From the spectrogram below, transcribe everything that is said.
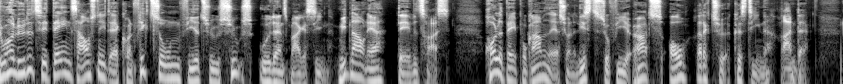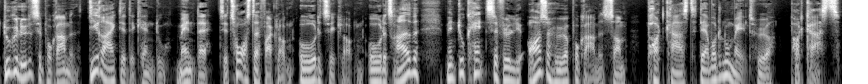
Du har lyttet til dagens afsnit af Konfliktzonen 24-7's udlandsmagasin. Mit navn er David Træs. Holdet bag programmet er journalist Sofie Ørts og redaktør Christine Randa. Du kan lytte til programmet direkte, det kan du mandag til torsdag fra kl. 8 til kl. 8.30, men du kan selvfølgelig også høre programmet som podcast, der hvor du normalt hører podcasts.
